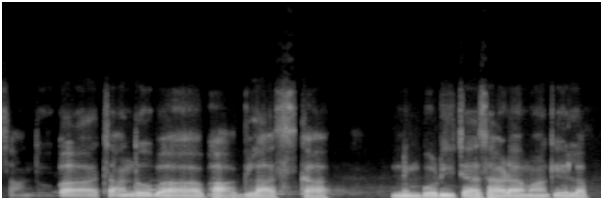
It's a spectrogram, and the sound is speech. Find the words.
चांदोबा चांदोबा भागलास का निंबोडीच्या झाडा मागे का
